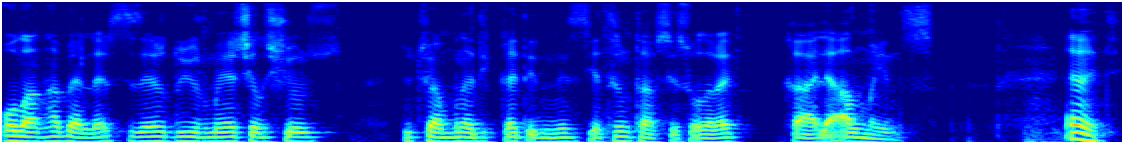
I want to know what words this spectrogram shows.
olan haberler sizlere duyurmaya çalışıyoruz. Lütfen buna dikkat ediniz. Yatırım tavsiyesi olarak kale almayınız. Evet,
